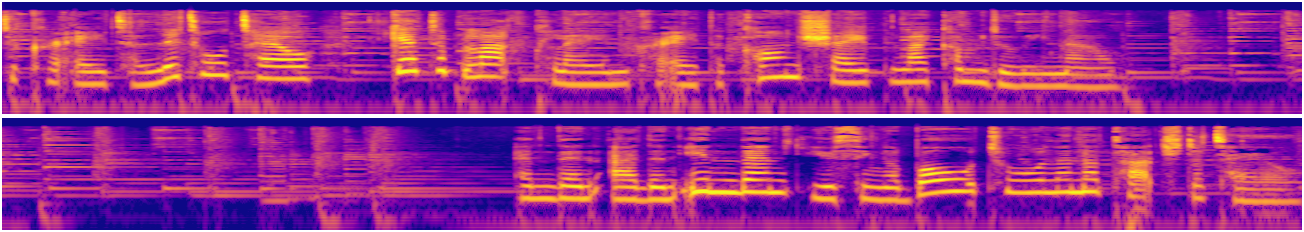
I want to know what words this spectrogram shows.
To create a little tail, get a black clay and create a cone shape like I'm doing now. And then add an indent using a bow tool and attach the tail.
